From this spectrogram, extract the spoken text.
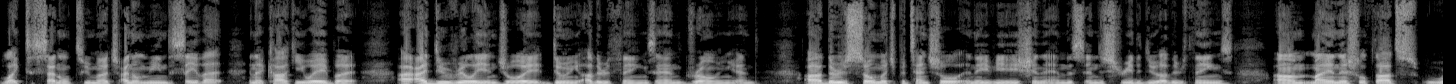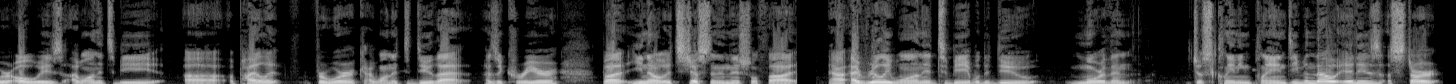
like to settle too much. I don't mean to say that in a cocky way, but I, I do really enjoy doing other things and growing. And uh, there's so much potential in aviation and this industry to do other things. Um, my initial thoughts were always I wanted to be uh, a pilot for work. I wanted to do that as a career. But, you know, it's just an initial thought. I, I really wanted to be able to do more than just cleaning planes, even though it is a start,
